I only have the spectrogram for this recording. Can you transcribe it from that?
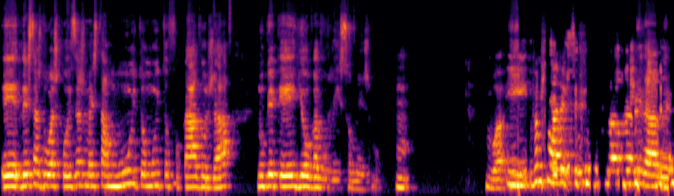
eh, destas duas coisas, mas está muito, muito focado já no que é yoga do riso mesmo. Hum. Boa. E, e vamos falar desse... realidade.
